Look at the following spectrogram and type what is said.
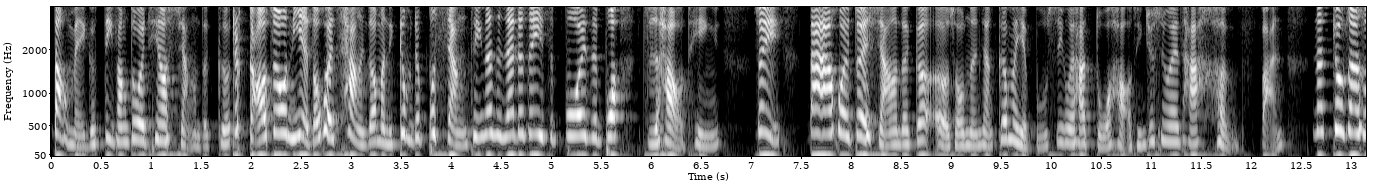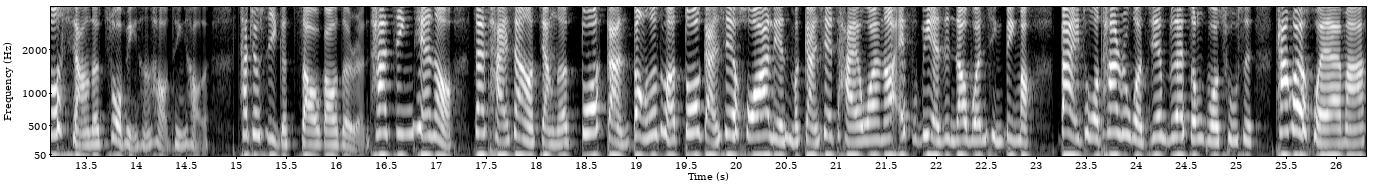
到每个地方都会听到响的歌，就搞到最后你也都会唱，你知道吗？你根本就不想听，但人家就是一直播，一直播，只好听，所以。大家会对翔的歌耳熟能详，根本也不是因为他多好听，就是因为他很烦。那就算说翔的作品很好听好了，他就是一个糟糕的人。他今天哦在台上哦讲的多感动，说什么多感谢花莲，什么感谢台湾，然后 FB 也是你知道文情并茂。拜托他如果今天不在中国出事，他会回来吗？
